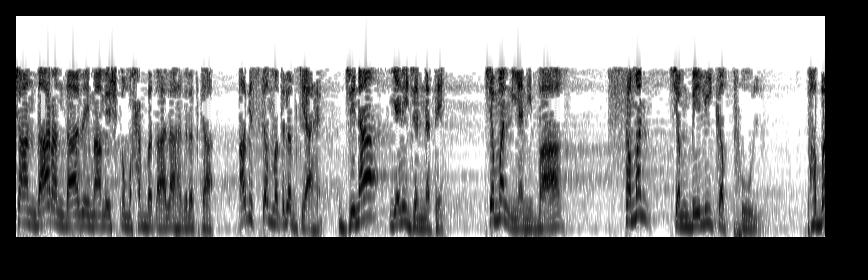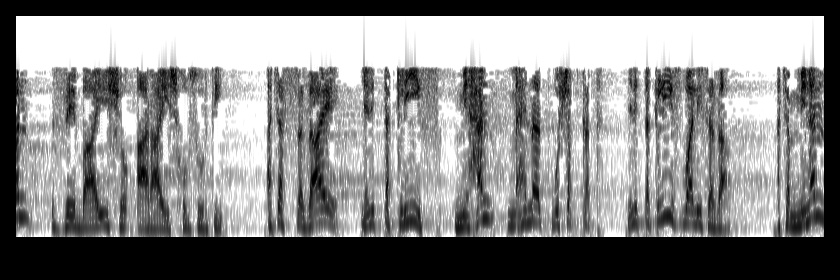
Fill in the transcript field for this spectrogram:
شاندار انداز ہے امام عشق و محبت اعلی حضرت کا۔ اب اس کا مطلب کیا ہے؟ جنا یعنی جنتیں، چمن یعنی باغ، سمن چمبیلی کا پھول، پھبن زیبائش و آرائش خوبصورتی۔ اچھا سزائے یعنی تکلیف محن محنت، مشقت یعنی تکلیف والی سزا۔ اچھا منن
